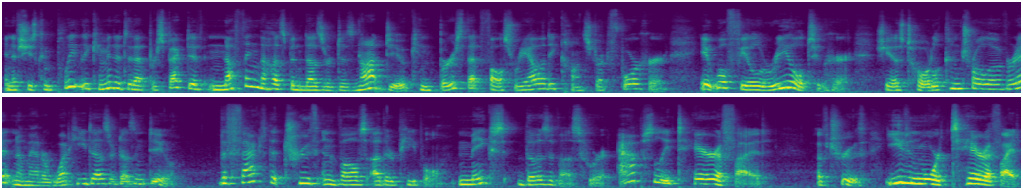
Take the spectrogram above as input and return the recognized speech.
And if she's completely committed to that perspective, nothing the husband does or does not do can burst that false reality construct for her. It will feel real to her. She has total control over it no matter what he does or doesn't do. The fact that truth involves other people makes those of us who are absolutely terrified of truth even more terrified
